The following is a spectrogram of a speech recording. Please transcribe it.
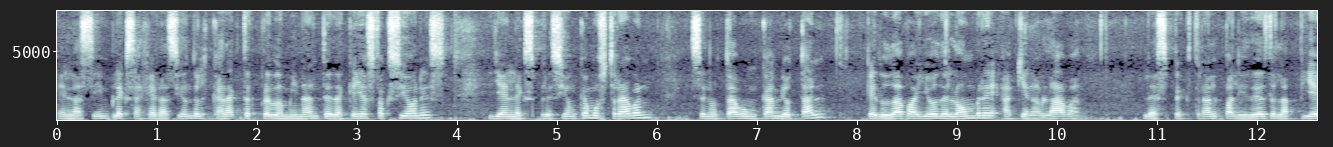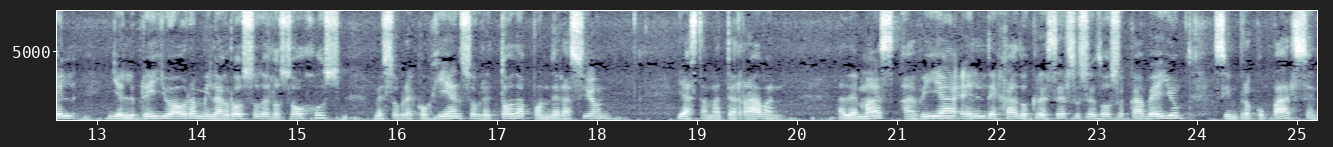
en la simple exageración del carácter predominante de aquellas facciones y en la expresión que mostraban, se notaba un cambio tal que dudaba yo del hombre a quien hablaba. La espectral palidez de la piel y el brillo ahora milagroso de los ojos me sobrecogían sobre toda ponderación y hasta me aterraban. Además, había él dejado crecer su sedoso cabello sin preocuparse,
